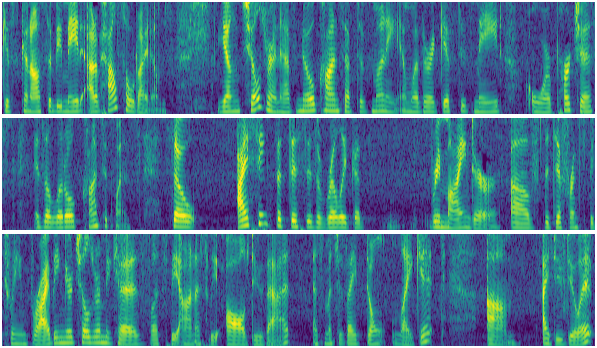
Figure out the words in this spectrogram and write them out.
Gifts can also be made out of household items. Young children have no concept of money, and whether a gift is made or purchased is a little consequence. So I think that this is a really good reminder of the difference between bribing your children because let's be honest, we all do that. As much as I don't like it, um, I do do it.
